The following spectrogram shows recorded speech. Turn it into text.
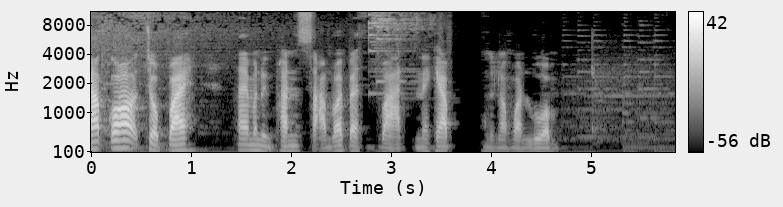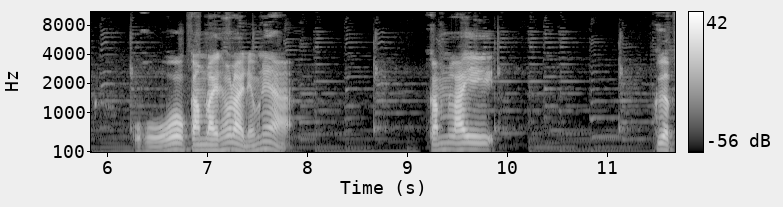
ครับ ก็จบไปได้มา 1,380 บาทนะครับเงินรางวัลรวม โอ้โหกำไรเท่าไหร่เนี่ยเนี่ยกำไร เกือบ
